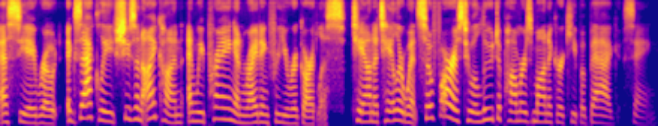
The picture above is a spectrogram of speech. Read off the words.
SZA wrote, Exactly, she's an icon, and we praying and writing for you regardless. Teyana Taylor went so far as to allude to Palmer's moniker Keep a Bag, saying,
